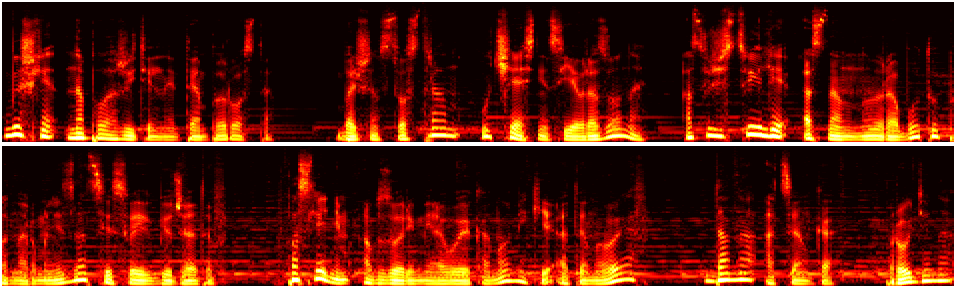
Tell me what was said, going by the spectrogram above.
вышли на положительные темпы роста. Большинство стран, участниц еврозоны, осуществили основную работу по нормализации своих бюджетов. В последнем обзоре мировой экономики от МВФ дана оценка пройдено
